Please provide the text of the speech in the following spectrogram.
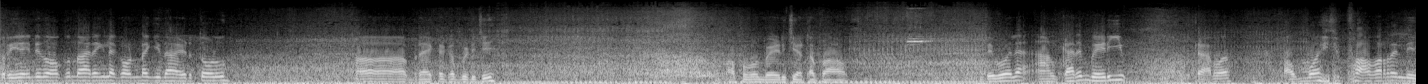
ത്രീ നയന്റി നോക്കുന്ന ആരെങ്കിലൊക്കെ ഉണ്ടെങ്കിൽ ഇതാ എടുത്തോളൂ. ആ ബ്രേക്കൊക്കെ പിടിച്ച്. അപ്പം പേടിച്ചേട്ടപ്പാ ഇതുപോലെ ആൾക്കാരും പേടിക്കും. കാരണം അമ്മായി പവറല്ലേ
